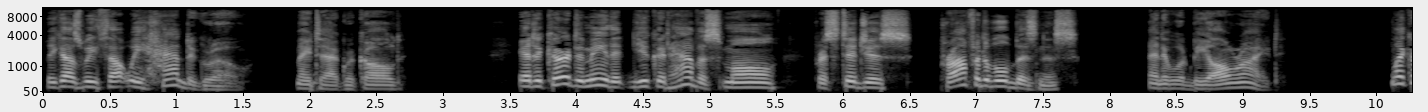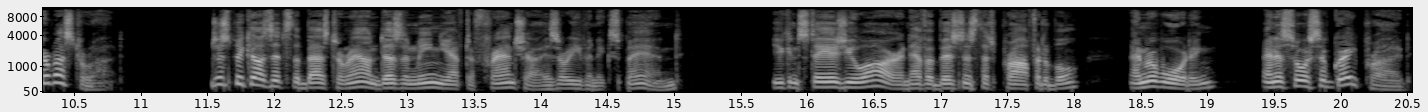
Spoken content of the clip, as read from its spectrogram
because we thought we had to grow, Maytag recalled. It occurred to me that you could have a small, prestigious, profitable business and it would be all right. Like a restaurant. Just because it's the best around doesn't mean you have to franchise or even expand. You can stay as you are and have a business that's profitable and rewarding and a source of great pride.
